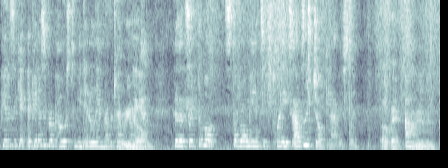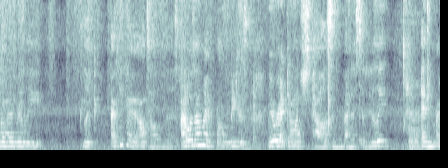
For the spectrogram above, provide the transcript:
if he doesn't get, if he doesn't propose to me in Italy, I'm never talking to him go. again. Because it's like the most, it's the romantic place. I was like joking, obviously. Okay. Um, but I really, like, I think I, I'll tell them this. I was on my phone because we were at Dodge's Palace in Venice, Italy, uh and my Oh,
